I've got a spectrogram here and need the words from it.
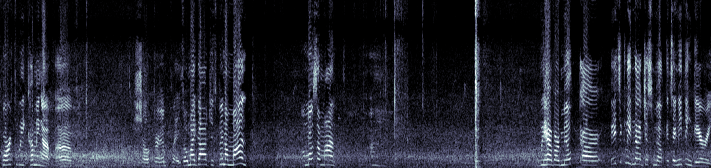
Fourth week coming up of shelter in place. Oh my gosh, it's been a month. Almost a month. We have our milk, uh, basically not just milk, it's anything dairy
